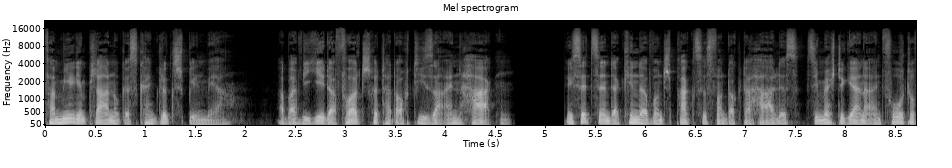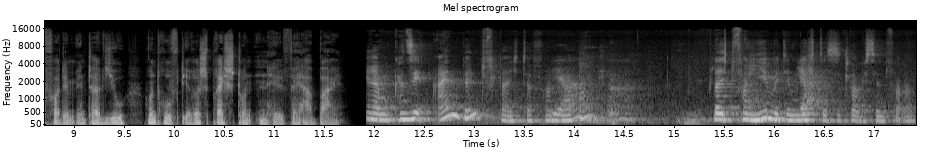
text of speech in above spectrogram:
Familienplanung ist kein Glücksspiel mehr. Aber wie jeder Fortschritt hat auch dieser einen Haken. Ich sitze in der Kinderwunschpraxis von Dr. Hales. Sie möchte gerne ein Foto vor dem Interview und ruft ihre Sprechstundenhilfe herbei. Können Sie ein Bild vielleicht davon Ja, machen? Vielleicht von hier mit dem Licht, das ist, glaube ich, sinnvoller.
